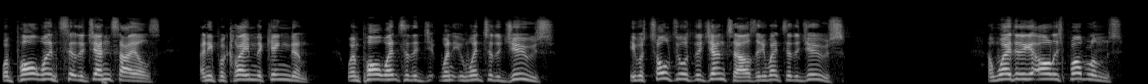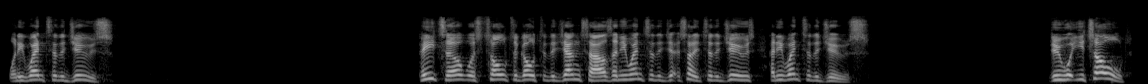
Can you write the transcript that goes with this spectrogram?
When Paul went to the Gentiles and he proclaimed the kingdom, when Paul went to the when he went to the Jews, he was told to go to the Gentiles and he went to the Jews. And where did he get all his problems? When he went to the Jews. Peter was told to go to the Gentiles and he went to the, sorry, to the Jews and he went to the Jews. Do what you're told.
